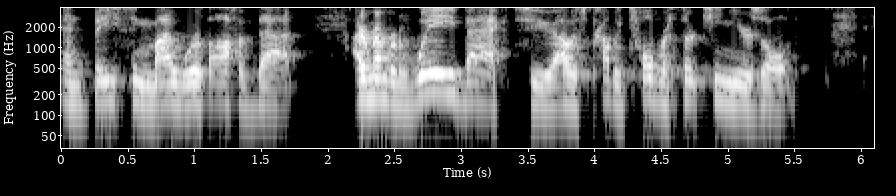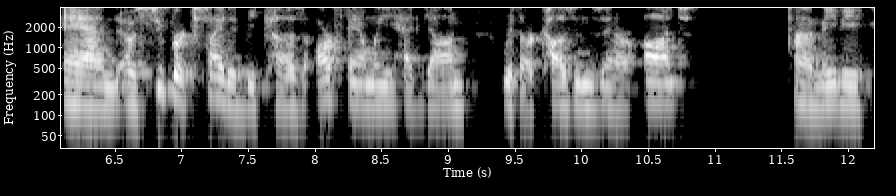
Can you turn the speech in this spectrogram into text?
and basing my worth off of that, I remembered way back to I was probably 12 or 13 years old. And I was super excited because our family had gone with our cousins and our aunt, uh, maybe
